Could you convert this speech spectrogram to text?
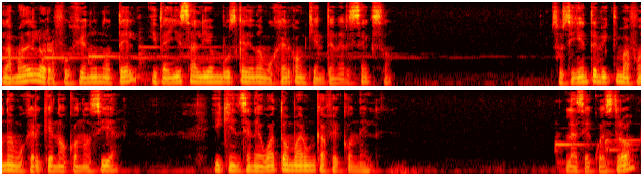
La madre lo refugió en un hotel y de allí salió en busca de una mujer con quien tener sexo. Su siguiente víctima fue una mujer que no conocía y quien se negó a tomar un café con él. La secuestró,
